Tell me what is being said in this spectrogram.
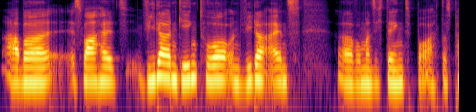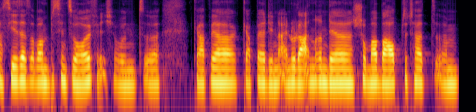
aber es war halt wieder ein Gegentor und wieder eins, äh, wo man sich denkt, boah, das passiert jetzt aber ein bisschen zu häufig. Und äh, gab ja, gab ja den einen oder anderen, der schon mal behauptet hat, ähm,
